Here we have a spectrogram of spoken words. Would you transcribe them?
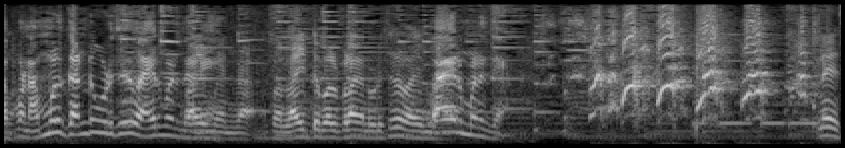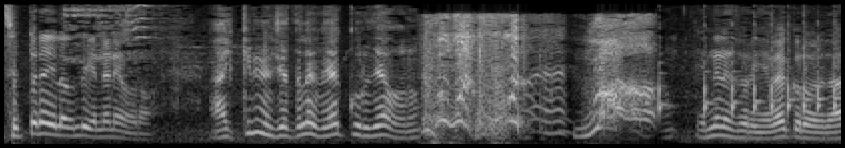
அப்ப நம்மளுக்கு கண்டுபிடிச்சது தான். இப்போ லைட் பல்பெல்லாம் கண்டுபிடிச்சது தான் அண்ணே சித்திரையில வந்து என்னண்ணே வரும்? அக்கினி நட்சத்திரத்துல வேக்குருதியா வரும். என்னண்ணே சொல்றீங்க? வேக்கூர் வருதா?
